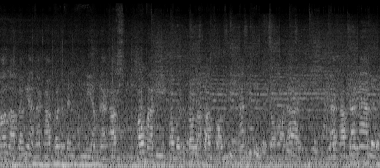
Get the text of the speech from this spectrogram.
ต้อนรับแล้วเนี่ยนะครับ ก็จะเป็นธรรมเนียมนะครับ เข้ามาดีเขาก็จะต้อนรับเราขอสี่ท่านที่ดื่มแอลกอฮอล์ได้นะครับ ด้านหน้าเลย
